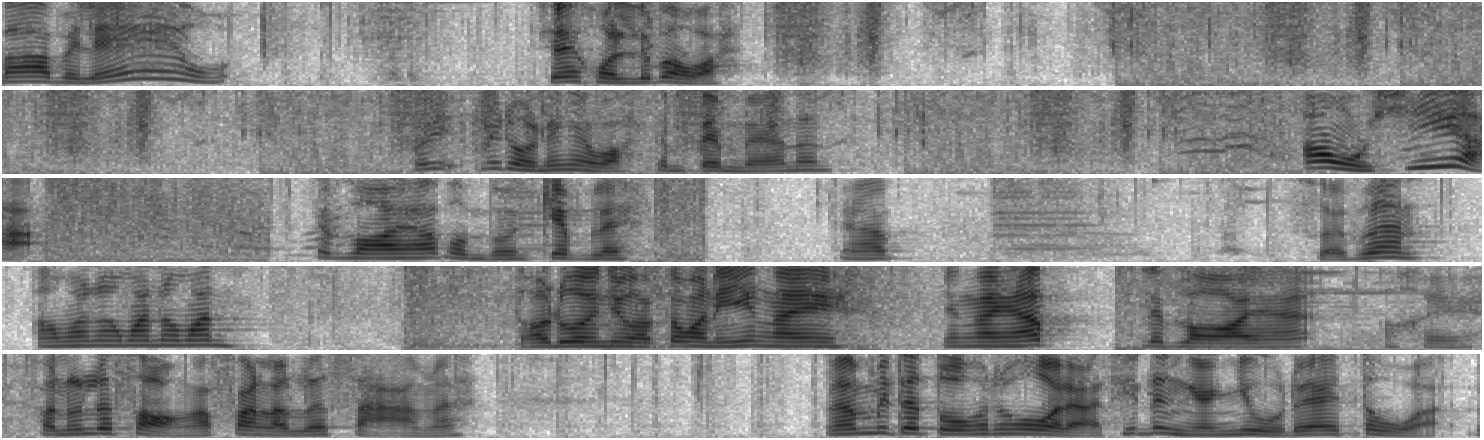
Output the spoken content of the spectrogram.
บ้าไปแล้ว ใช่คนหรือเปล่าวะ เฮ้ย ไม่โดนได้ไงวะ เต็มๆเลยนั่น เอ้าเฮียเรียบร้อยครับ ผมโดนเก็บเลยนะครับ สวยเพื่อน เอามันเอามันเอามัน ต่อดวลอยู่ครับจังหวะนี้ยังไง ยังไงครับ เรียบร้อยฮะ โอเค ฝั่งนู้นเรือสองครับ ฝั่งเราเรือสามนะ แล้วมีแต่ตัวโทษอะที่หนึ่งยังอยู่ด้วยไอ้ตัวดู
